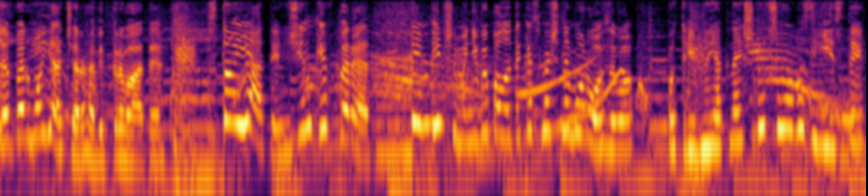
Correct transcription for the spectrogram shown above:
Тепер моя черга відкривати. Стояти! Жінки вперед! Тим більше мені випало таке смачне морозиво. Потрібно якнайшвидше його з'їсти.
